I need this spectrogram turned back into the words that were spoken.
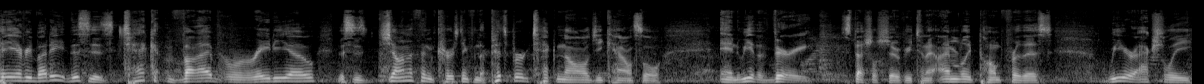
Hey, everybody, this is Tech Vibe Radio. This is Jonathan Kersting from the Pittsburgh Technology Council, and we have a very special show for you tonight. I'm really pumped for this. We are actually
